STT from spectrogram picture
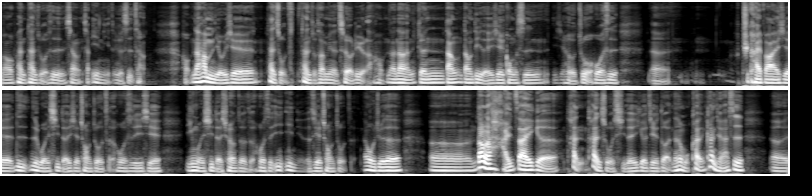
然后探探索的是像像印尼这个市场。好，那他们有一些探索探索上面的策略，然后那那跟当当地的一些公司一些合作，或者是呃去开发一些日日文系的一些创作者，或者是一些英文系的创作者，或者是印印尼的这些创作者。那我觉得，呃，当然还在一个探探索期的一个阶段，但是我看看起来是呃，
